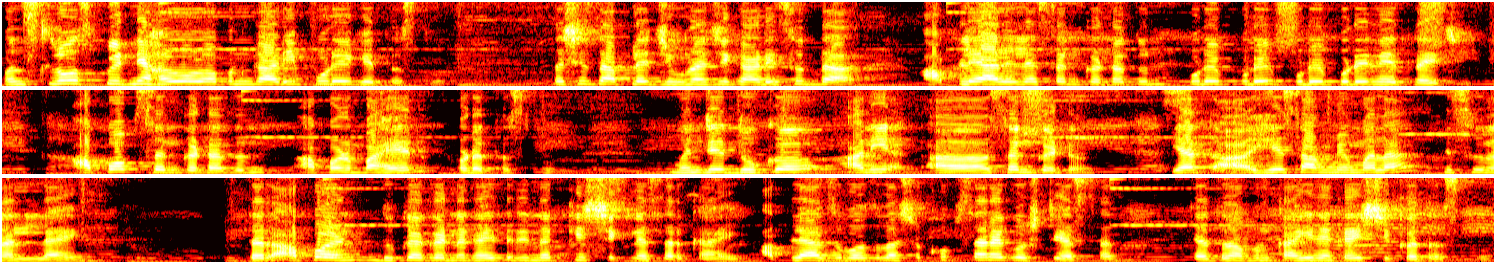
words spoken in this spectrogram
पण स्लो स्पीडने हळूहळू आपण गाडी पुढे घेत असतो. तशीच आपल्या जीवनाची गाडी सुद्धा आपल्या आलेल्या संकटातून पुढे पुढे पुढे पुढे नेत राहायची. आपोआप संकटातून आपण बाहेर पडत असतो. म्हणजे धुकं आणि संकट यात हे साम्य मला दिसून आलेलं आहे. तर आपण धुक्याकडनं काहीतरी नक्कीच शिकण्यासारखं आहे. आपल्या आजूबाजूला अशा खूप साऱ्या गोष्टी असतात त्यातून आपण काही ना काही शिकत असतो.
